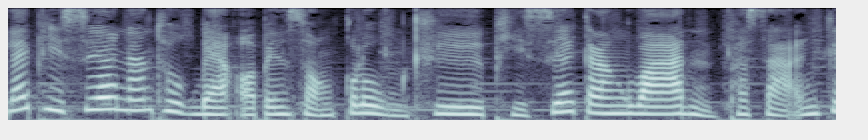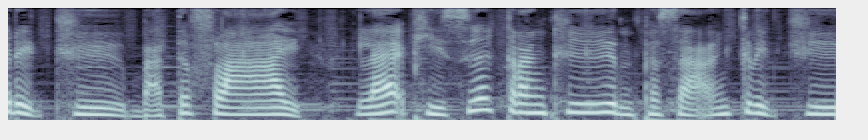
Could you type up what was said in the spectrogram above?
และผีเสื้อนั้นถูกแบ่งออกเป็น 2 กลุ่ม คือผีเสื้อกลางวัน ภาษาอังกฤษคือ butterfly และผีเสื้อกลางคืน ภาษาอังกฤษคือ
